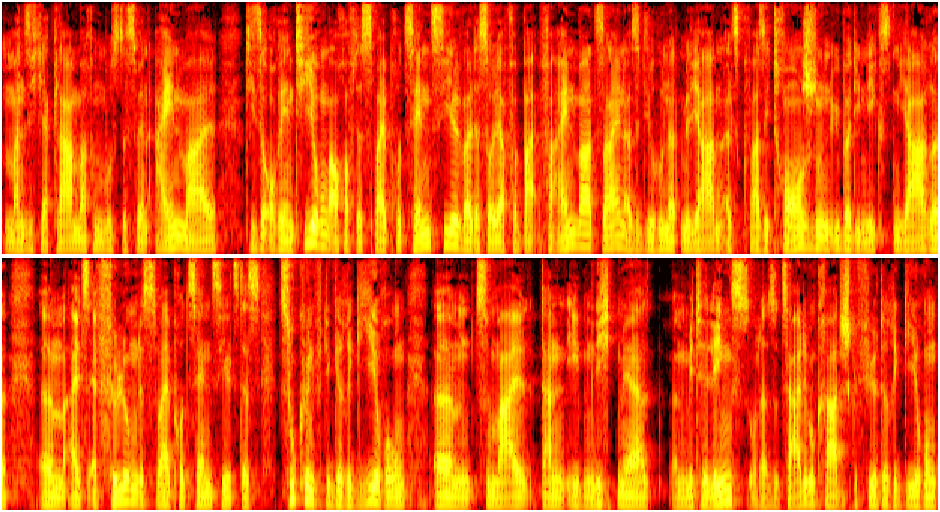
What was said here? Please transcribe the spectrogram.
man sich ja klar machen muss, dass wenn einmal diese Orientierung auch auf das 2-Prozent-Ziel, weil das soll ja vereinbart sein, also die 100 Milliarden als quasi Tranchen über die nächsten Jahre ähm, als Erfüllung des 2-Prozent-Ziels, dass zukünftige Regierung, ähm, zumal dann eben nicht mehr Mitte-Links oder sozialdemokratisch geführte Regierung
